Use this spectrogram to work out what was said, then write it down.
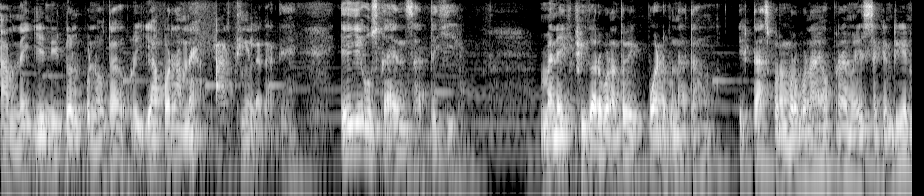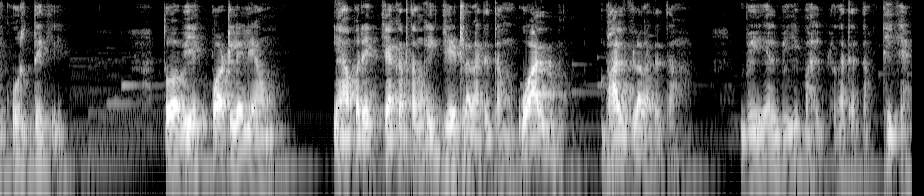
हमने ये न्यूट्रल पॉइंट होता है और यहाँ पर हमने आर्थिंग लगाते हैं। ये ये उसका आंसर देखिए। मैंने एक फिगर बनाता हूँ, एक पॉट बनाता हूँ, एक ट्रांसफार्मर बनाया हूँ प्राइमरी सेकेंडरी एंड कोर्स देखिए तो अभी एक पॉट ले लिया हूँ। यहाँ पर एक क्या करता हूँ, एक गेट लगा देता हूँ वाल्व भाल्व लगा देता हूँ। वी एल वी भाल्व लगा देता हूँ, ठीक है।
